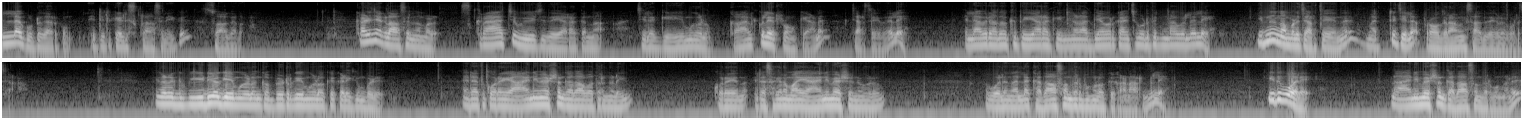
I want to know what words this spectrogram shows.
എല്ലാ കൂട്ടുകാർക്കും ലിറ്റിൽ കൈഡ്സ് ക്ലാസ്സിലേക്ക് സ്വാഗതം. കഴിഞ്ഞ ക്ലാസ്സിൽ നമ്മൾ സ്ക്രാച്ച് ഉപയോഗിച്ച് തയ്യാറാക്കുന്ന ചില ഗെയിമുകളും കാൽക്കുലേറ്ററും ഒക്കെയാണ് ചർച്ച ചെയ്തത് അല്ലേ? എല്ലാവരും അതൊക്കെ തയ്യാറാക്കി നിങ്ങൾ അധ്യാപകർക്ക് അയച്ചു കൊടുത്തിട്ടുണ്ടാവില്ല അല്ലേ? ഇന്ന് നമ്മൾ ചർച്ച ചെയ്യുന്നത് മറ്റ് ചില പ്രോഗ്രാമിംഗ് സാധ്യതകളെ കുറിച്ചാണ്. നിങ്ങൾക്ക് വീഡിയോ ഗെയിമുകളും കമ്പ്യൂട്ടർ ഗെയിമുകളും ഒക്കെ കളിക്കുമ്പോൾ അതിനകത്ത് കുറേ ആനിമേഷൻ കഥാപാത്രങ്ങളെയും കുറേ രസകരമായ ആനിമേഷനുകളും അതുപോലെ നല്ല കഥാസന്ദർഭങ്ങളൊക്കെ കാണാറുണ്ട് അല്ലേ? ഇതുപോലെ ആനിമേഷൻ കഥാസന്ദർഭങ്ങൾ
